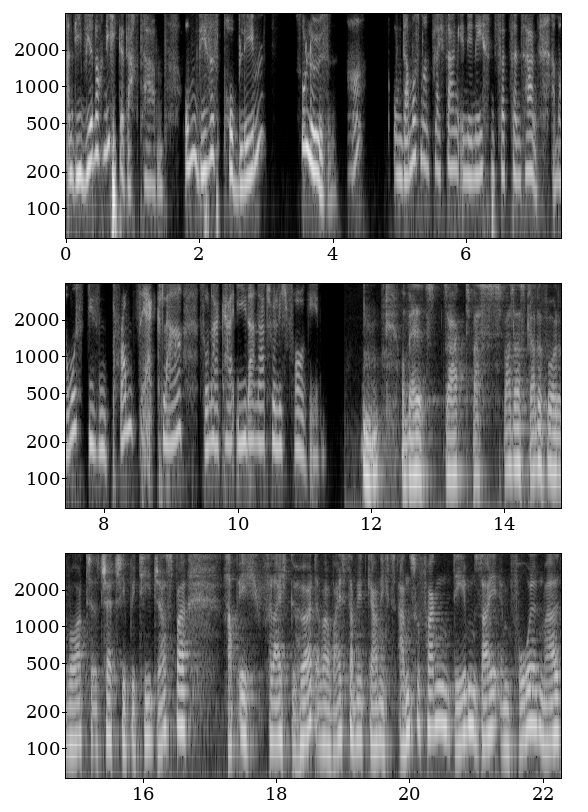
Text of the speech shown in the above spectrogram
an die wir noch nicht gedacht haben, um dieses Problem zu lösen. Ne? Und da muss man vielleicht sagen, in den nächsten 14 Tagen. Aber man muss diesen Prompt sehr klar so einer KI dann natürlich vorgeben. Mhm. Und wer jetzt sagt, was war das gerade für ein Wort, ChatGPT, Jasper, habe ich vielleicht gehört, aber weiß damit gar nichts anzufangen. Dem sei empfohlen, mal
